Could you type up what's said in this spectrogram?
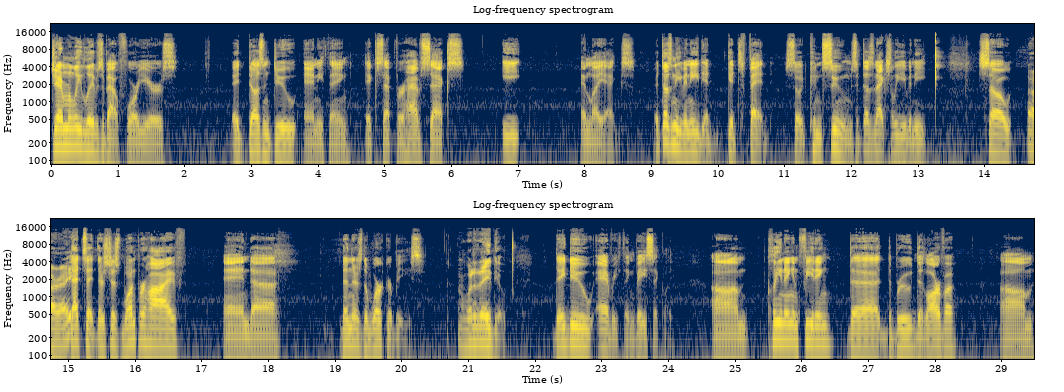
Generally lives about four years. It doesn't do anything except for have sex, eat, and lay eggs. It doesn't even eat, it gets fed. So it consumes. It doesn't actually even eat. So All right. that's it. There's just one per hive. And uh, then there's the worker bees. And what do they do? They do everything basically, um, cleaning and feeding the the brood, the larva, um,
